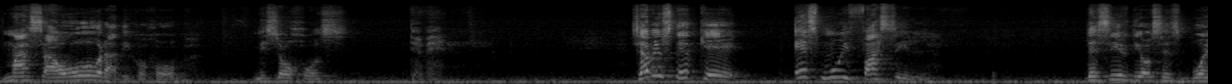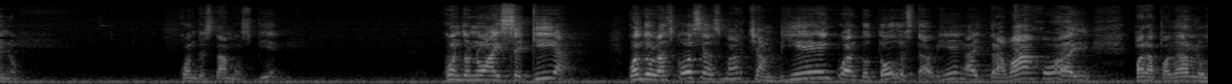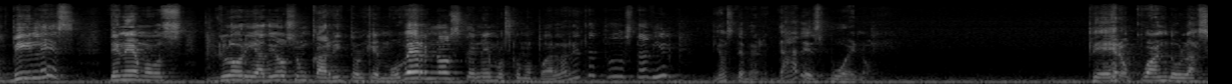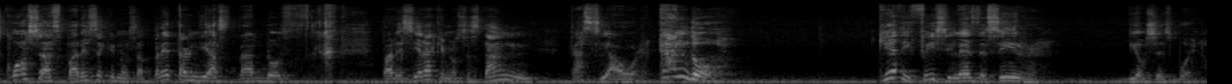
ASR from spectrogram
mas ahora, dijo Job, mis ojos te ven. ¿Sabe usted que es muy fácil decir Dios es bueno? cuando estamos bien. Cuando no hay sequía. Cuando las cosas marchan bien, cuando todo está bien, hay trabajo, hay para pagar los biles, tenemos, gloria a Dios, un carrito en que movernos, tenemos como para la renta, todo está bien. Dios de verdad es bueno. Pero cuando las cosas parece que nos apretan y hasta nos pareciera que nos están casi ahorcando Qué difícil es decir, Dios es bueno.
